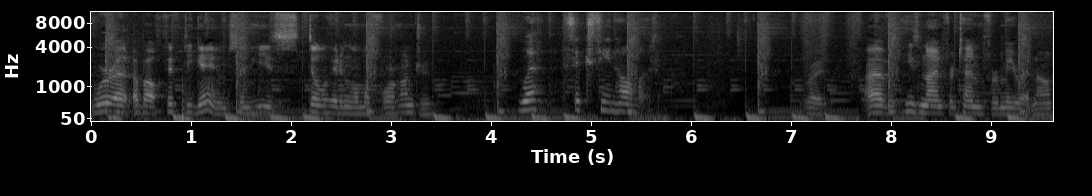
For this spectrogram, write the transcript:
we're at about 50 games, and he's still hitting almost 400. with 16 homers. Right. I have he's 9 for 10 for me right now.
